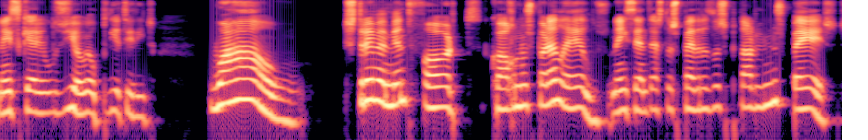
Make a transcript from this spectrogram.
nem sequer elogiou. Ele podia ter dito: Uau, extremamente forte, corre nos paralelos, nem sente estas pedras a espetar-lhe nos pés.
